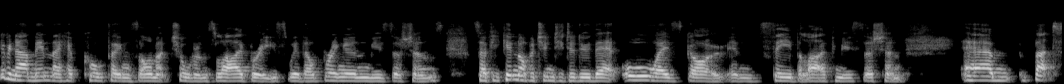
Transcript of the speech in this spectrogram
Every now and then they have cool things on at children's libraries where they'll bring in musicians. So if you get an opportunity to do that, always go and see the live musician. Um, but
